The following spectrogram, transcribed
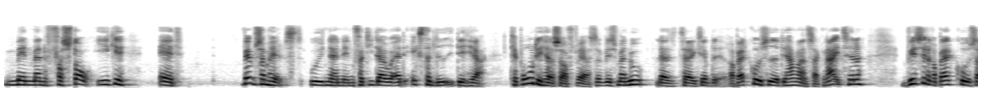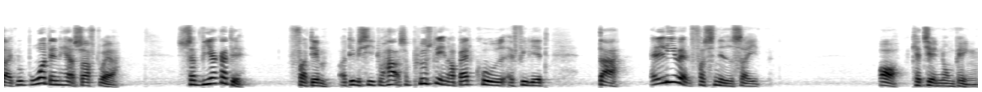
men man forstår ikke, at hvem som helst ude i den anden ende, fordi der jo er et ekstra led i det her, kan bruge det her software. Så hvis man nu, lad os tage eksempel rabatkodesider, det har man sagt nej til. Hvis et rabatkodesite nu bruger den her software, så virker det for dem. Og det vil sige, at du har så pludselig en rabatkode affiliate, der alligevel får snedet sig ind og kan tjene nogle penge.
